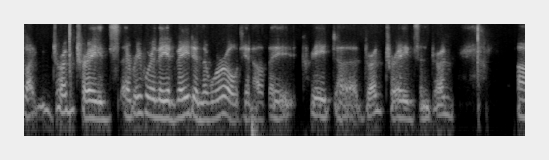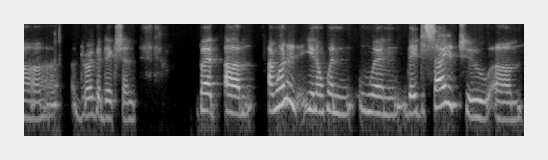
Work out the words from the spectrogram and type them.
like drug trades everywhere they invade in the world. You know, they create uh, drug trades and drug uh, drug addiction. But um, I wanted, you know, when when they decided to um,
